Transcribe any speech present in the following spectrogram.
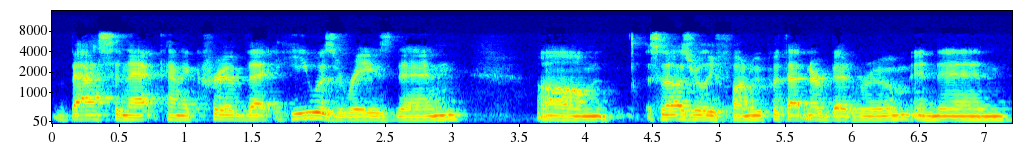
bassinet kind of crib that he was raised in. Um, so that was really fun. We put that in our bedroom, and then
